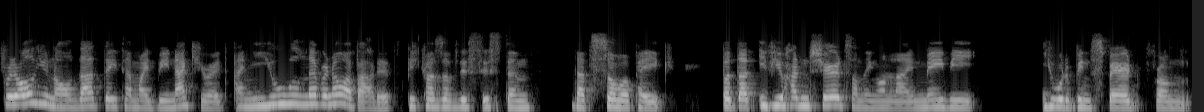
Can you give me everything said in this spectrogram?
for all you know, that data might be inaccurate and you will never know about it because of this system that's so opaque. But that if you hadn't shared something online, maybe you would have been spared from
